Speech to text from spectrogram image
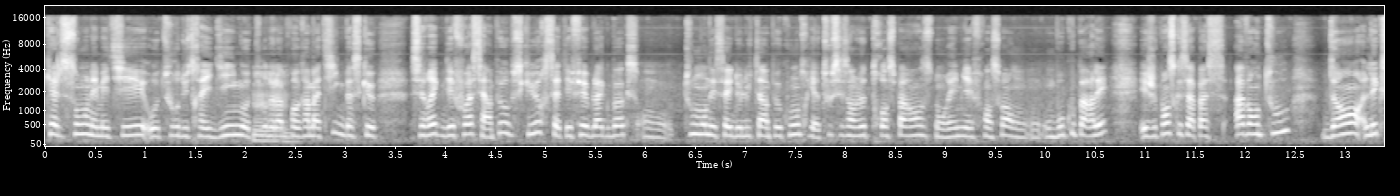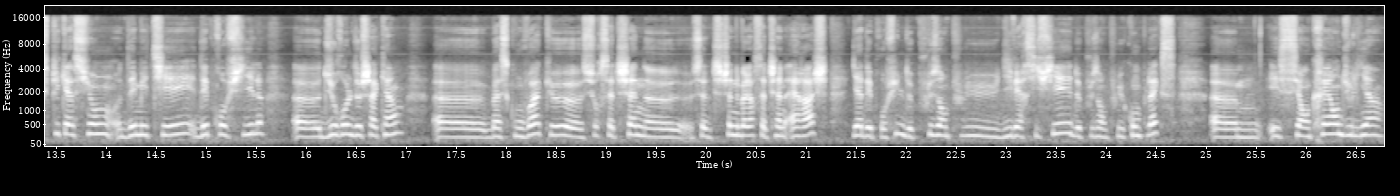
quels sont les métiers autour du trading, autour de la hmm. programmatique, parce que c'est vrai que des fois c'est un peu obscur, cet effet black box, tout le monde essaye de lutter un peu contre, il y a tous ces enjeux de transparence dont Rémi et François ont, beaucoup parlé, et je pense que ça passe avant tout dans l'explication des métiers, des profils, euh, du rôle de chacun, euh, parce qu'on voit que euh, sur cette chaîne, cette chaîne de valeur, cette chaîne RH, il y a des profils de plus en plus diversifiés, de plus en plus complexes, et c'est en créant du lien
